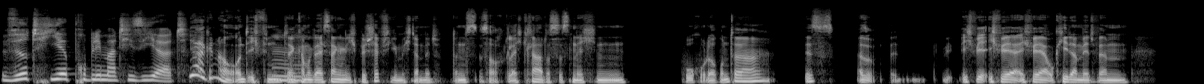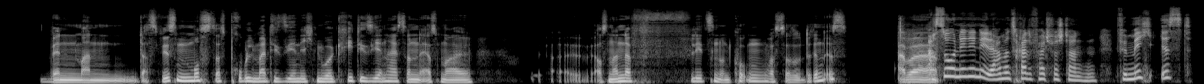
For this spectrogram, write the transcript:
wird hier problematisiert. Ja, genau. Und ich finde, dann Mhm. kann man gleich sagen, ich beschäftige mich damit. Dann ist es auch gleich klar, dass es nicht ein Hoch oder runter ist. Also äh, ich wäre, ich wäre, ich wäre okay damit, wenn wenn man das wissen muss, dass problematisieren nicht nur kritisieren heißt, sondern erstmal äh, auseinanderflitzen und gucken, was da so drin ist. Aber Ach so, nee, nee, nee, da haben wir uns gerade falsch verstanden. Für mich ist,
